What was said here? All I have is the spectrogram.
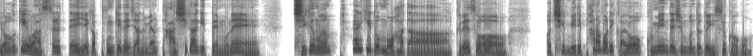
여기 왔을 때 얘가 붕괴되지 않으면 다시 가기 때문에 지금은 팔기도 뭐하다. 그래서 어, 지금 미리 팔아버릴까요? 고민되신 분들도 있을 거고,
